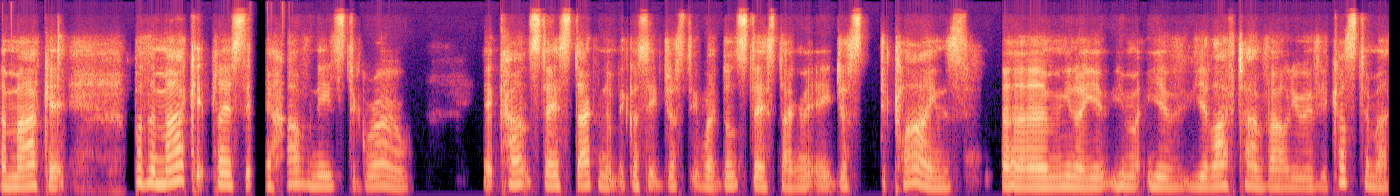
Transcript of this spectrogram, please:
a market. But the marketplace that you have needs to grow. It can't stay stagnant because it just it doesn't stay stagnant. It just declines. Um, you know, you, you, you your lifetime value of your customer.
